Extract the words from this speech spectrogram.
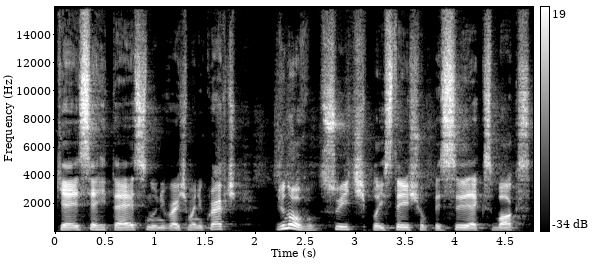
que é esse RTS no universo de Minecraft. De novo, Switch, PlayStation, PC, Xbox.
